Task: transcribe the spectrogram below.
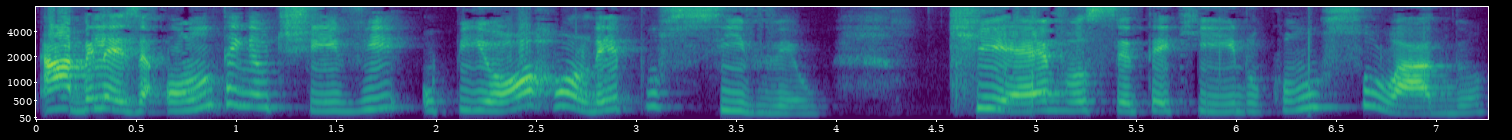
Ah, beleza. Ontem eu tive o pior rolê possível, que é você ter que ir no consulado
